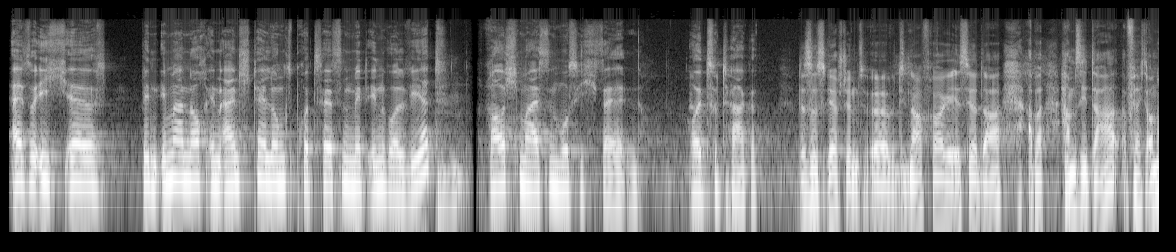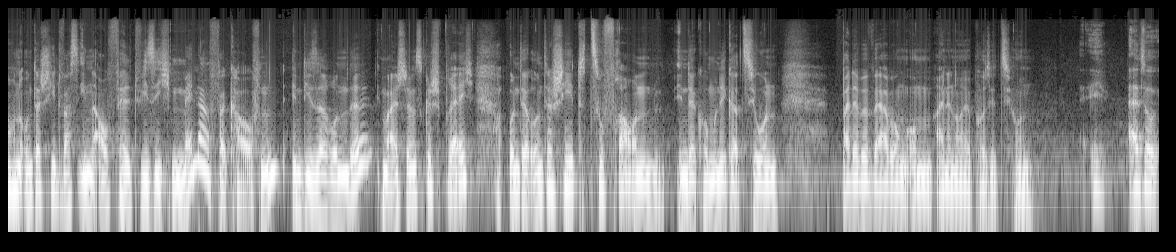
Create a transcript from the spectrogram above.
Also ich äh, bin immer noch in Einstellungsprozessen mit involviert. Mhm. Rausschmeißen muss ich selten heutzutage. Das ist, ja stimmt, äh, die Nachfrage ist ja da. Aber haben Sie da vielleicht auch noch einen Unterschied, was Ihnen auffällt, wie sich Männer verkaufen in dieser Runde im Einstellungsgespräch und der Unterschied zu Frauen in der Kommunikation bei der Bewerbung um eine neue Position? Also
